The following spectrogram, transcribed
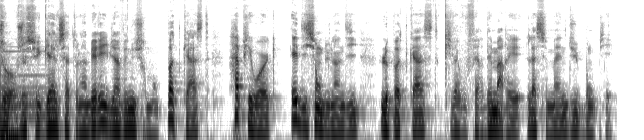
Bonjour, je suis Gaël Châtelain-Berry, bienvenue sur mon podcast Happy Work, édition du lundi, le podcast qui va vous faire démarrer la semaine du bon pied.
